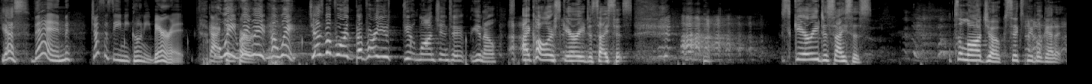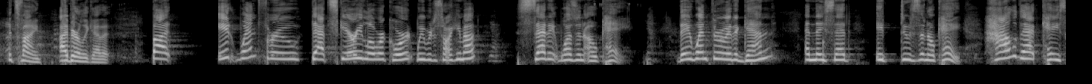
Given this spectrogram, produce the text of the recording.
Yes. Then Justice Amy Coney Barrett got Oh, wait, wait, wait, no, wait. Just before before you do launch into, you know, I call her scary decisis. scary decisis. It's a law joke. Six people get it. It's fine. I barely get it. But it went through that scary lower court we were just talking about, said it wasn't okay. They went through it again and they said it isn't okay. How that case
